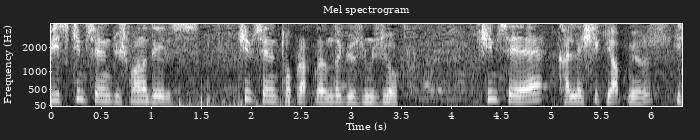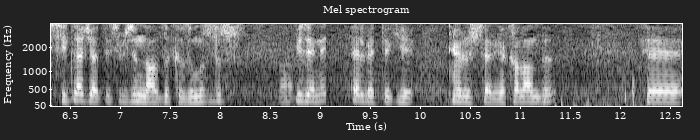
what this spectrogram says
Biz kimsenin düşmanı değiliz. Kimsenin topraklarında gözümüz yok. Kimseye kalleşlik yapmıyoruz. İstiklal Caddesi bizim nazlı kızımızdır. Bize ne, elbette ki teröristler yakalandı. Ee,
